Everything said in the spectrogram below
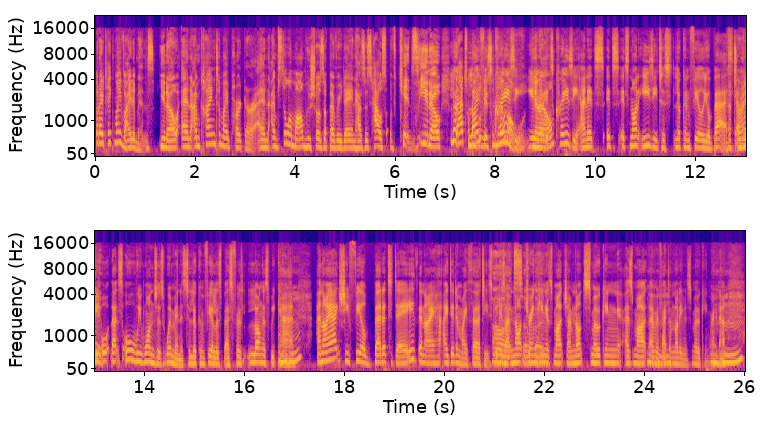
but I take my vitamins, you know, and I'm kind to my partner and I'm still a mom who shows up every day and has this house of kids, you know. Look, That's what life is crazy. know, you, know, it's crazy, and it's it's it's not easy to look and feel your best. That's and we right. all, that's all we want as women is to look and feel as best for as long as we can. Mm-hmm. And I actually feel better today than I I did in my thirties because Oh, I'm not so drinking good. as much. I'm not smoking as much. I'm, in fact, I'm not even smoking right Mm-hmm. now.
